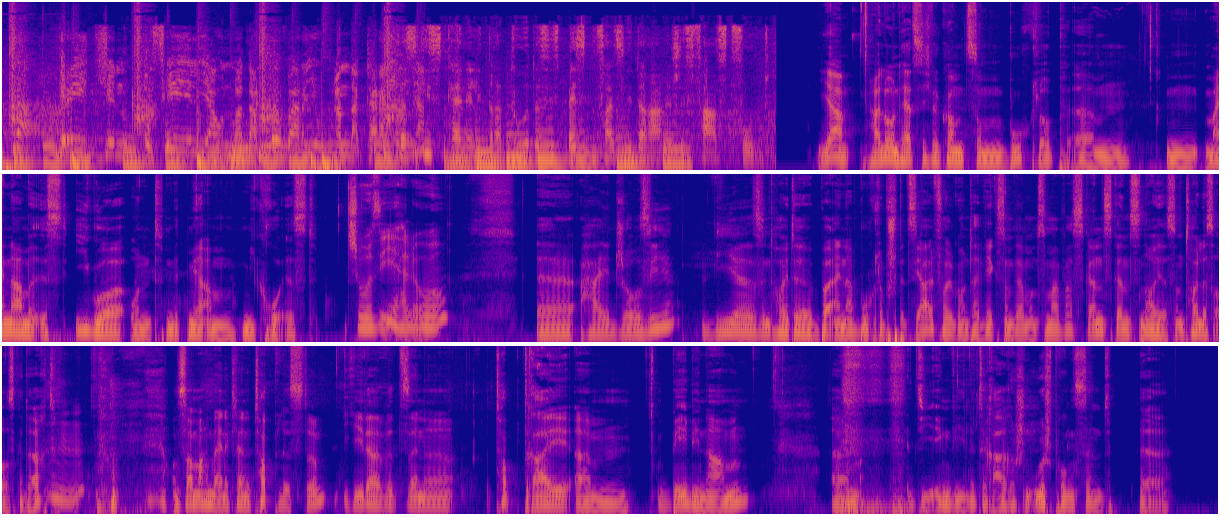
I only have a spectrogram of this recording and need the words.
Gretchen und Ophelia und Madame Bovary und Anna Karenina. Das ist keine Literatur, das ist bestenfalls literarisches Fastfood. Ja, hallo und herzlich willkommen zum Buchclub. Ähm, mein Name ist Igor und mit mir am Mikro ist Josie, hallo. äh, Hi Josie. Wir sind heute bei einer Buchclub-Spezialfolge unterwegs und wir haben uns mal was ganz, ganz Neues Top 3 ähm, Babynamen, ähm, die irgendwie literarischen Ursprungs sind, äh,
